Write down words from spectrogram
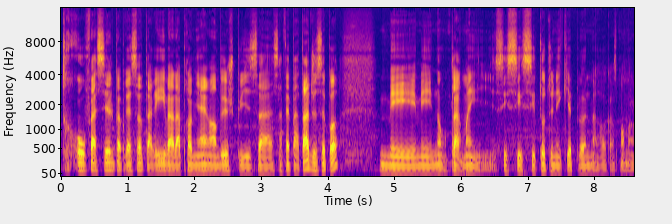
trop facile, puis après ça, tu arrives à la première embûche, puis ça, ça fait patate, je sais pas. Mais, mais non, clairement, c'est- toute une équipe, le Maroc, en ce moment.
